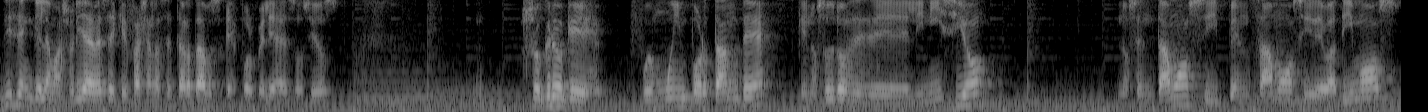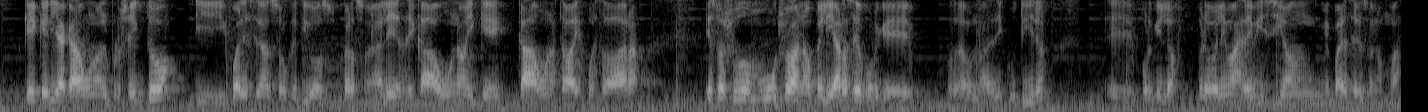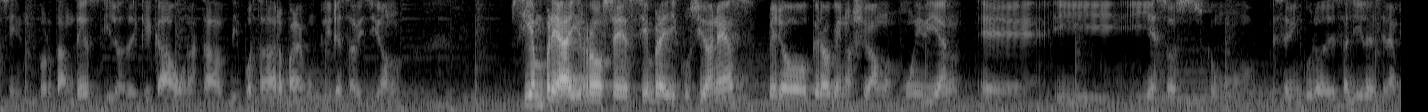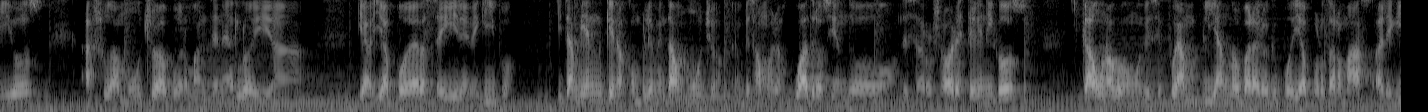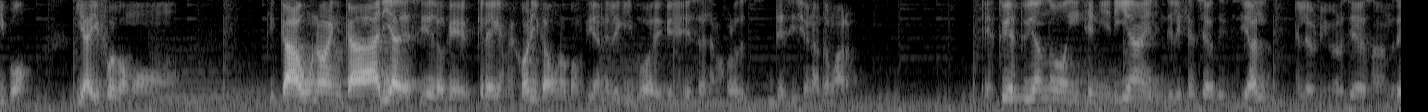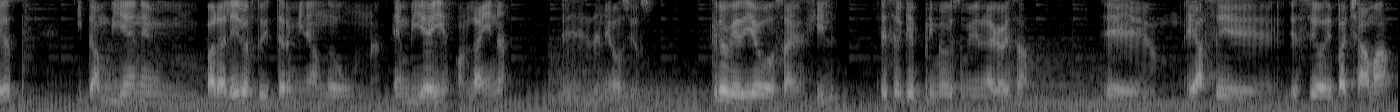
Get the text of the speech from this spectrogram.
Dicen que la mayoría de veces que fallan las startups es por peleas de socios. Yo creo que fue muy importante que nosotros desde el inicio nos sentamos y pensamos y debatimos qué quería cada uno del proyecto y cuáles eran sus objetivos personales de cada uno y qué cada uno estaba dispuesto a dar. Eso ayudó mucho a no pelearse porque, o sea, no a discutir, eh, porque los problemas de visión me parece que son los más importantes y los de que cada uno está dispuesto a dar para cumplir esa visión. Siempre hay roces, siempre hay discusiones, pero creo que nos llevamos muy bien eh, y, y eso es como ese vínculo de salir de ser amigos ayuda mucho a poder mantenerlo y a, poder seguir en equipo. Y también que nos complementamos mucho. Empezamos los cuatro siendo desarrolladores técnicos y cada uno como que se fue ampliando para lo que podía aportar más al equipo. Y ahí fue como que cada uno en cada área decide lo que cree que es mejor y cada uno confía en el equipo de que esa es la mejor decisión a tomar. Estoy estudiando ingeniería en inteligencia artificial en la Universidad de San Andrés y también en paralelo estoy terminando un MBA online eh, de negocios. Creo que Diego Sáenz Gil es el que primero que se me viene a la cabeza. Eh, hace SEO de Pachama,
